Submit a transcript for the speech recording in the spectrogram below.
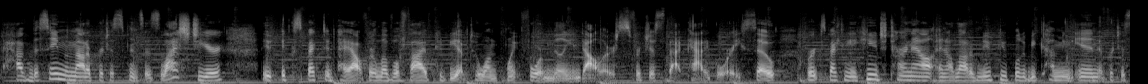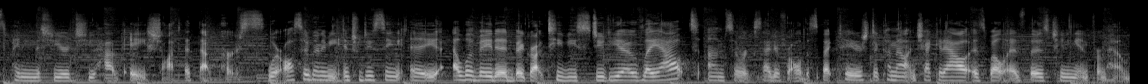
have the same amount of participants as last year, the expected payout for level five could be up to $1.4 million for just that category. So we're expecting a huge turnout and a lot of new people to be coming in and participating this year to have a shot at that purse. We're also going to be introducing a elevated Big Rock TV studio layout. Um, so we're excited for all the spectators to come out and check it out as well as those tuning in from home.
